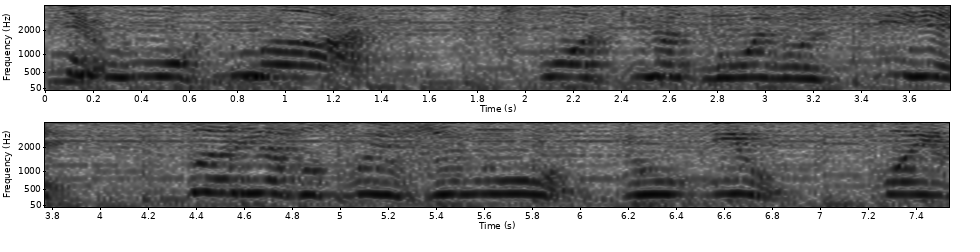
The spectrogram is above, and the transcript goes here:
съел. Кто мог знать, что агент 007 зарезал свою жену и убил своих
